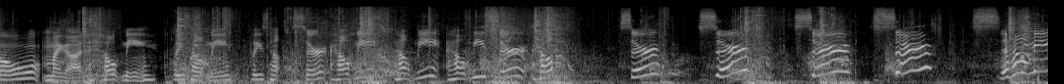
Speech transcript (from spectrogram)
Oh my god, help me. Please help me. Please help. Sir, help me. Help me. Help me, sir. Help. Sir? Sir? Sir? Sir? Help me,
